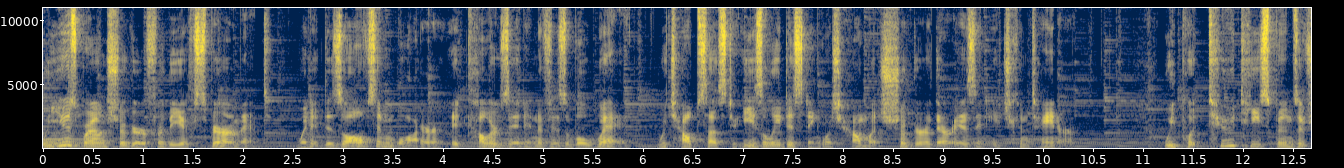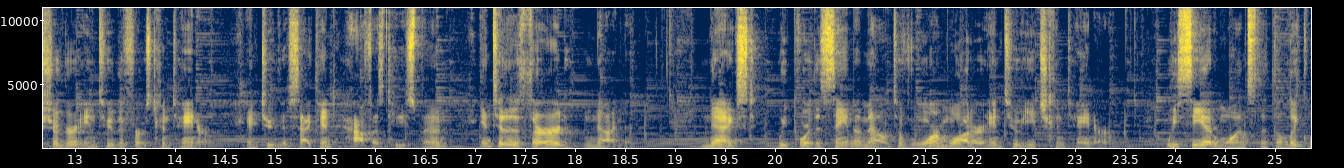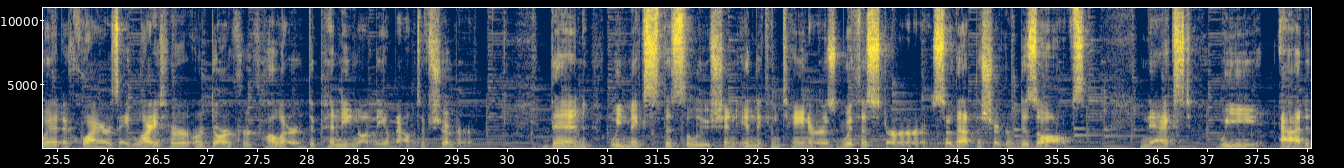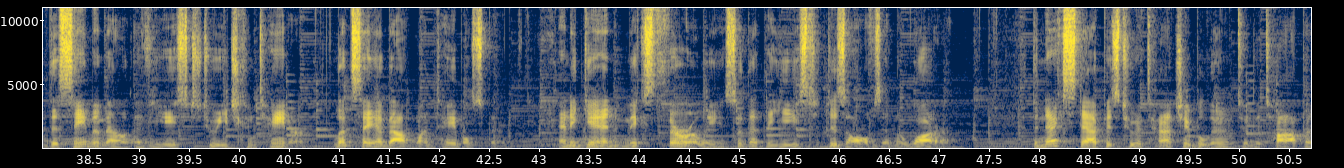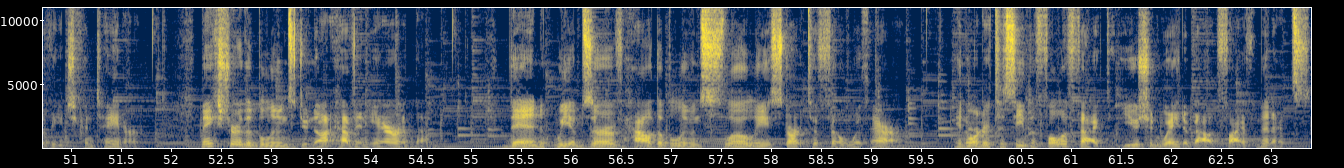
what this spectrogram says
We use brown sugar for the experiment. When it dissolves in water, it colors it in a visible way, which helps us to easily distinguish how much sugar there is in each container. We put 2 teaspoons of sugar into the first container, into the second, half a teaspoon, into the third, none. Next, we pour the same amount of warm water into each container. We see at once that the liquid acquires a lighter or darker color depending on the amount of sugar. Then, we mix the solution in the containers with a stirrer so that the sugar dissolves. Next, we add the same amount of yeast to each container, let's say about one tablespoon, and again mix thoroughly so that the yeast dissolves in the water. The next step is to attach a balloon to the top of each container. Make sure the balloons do not have any air in them. Then we observe how the balloons slowly start to fill with air. In order to see the full effect, you should wait about 5 minutes.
